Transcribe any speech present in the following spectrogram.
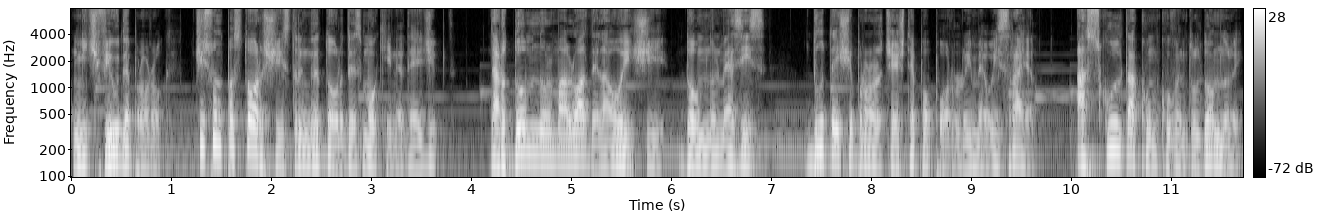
nici fiu de proroc, ci sunt păstor și strângător de smochine de Egipt. Dar Domnul m-a luat de la oi și Domnul mi-a zis, du-te și prorocește poporului meu Israel. Ascult acum cuvântul Domnului.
